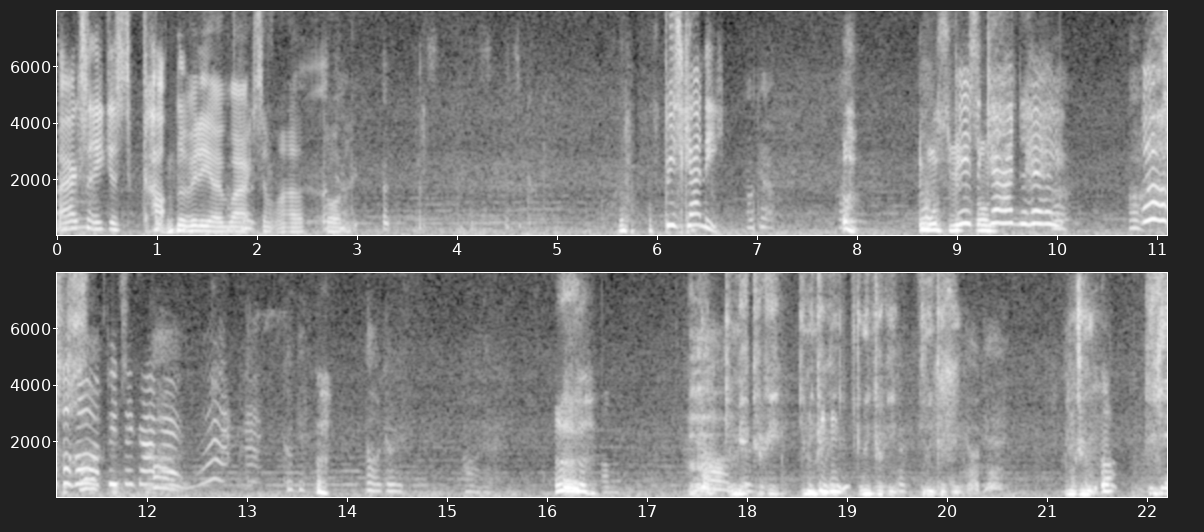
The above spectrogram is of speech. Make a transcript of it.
I accidentally just cut the video by accident while I was Okay, recording. Piece of candy! Okay. It wants to be. Piece of thrown. candy! Oh, Ah, piece of candy! cookie. Oh, cookie. Oh, okay. Oh, Give me a cookie. Give me a cookie. Give me a cookie. Give me a cookie. Cookie. You. Cookie.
